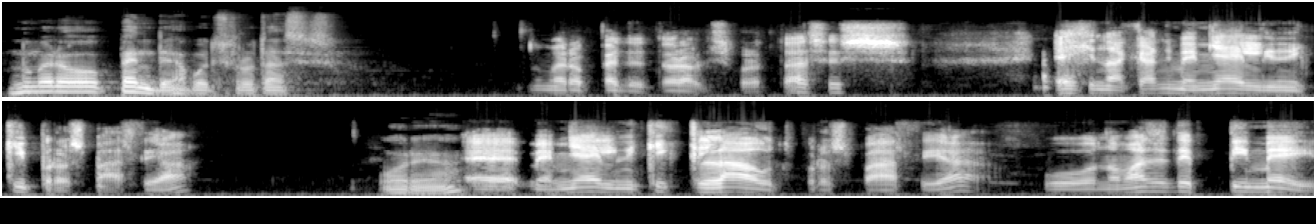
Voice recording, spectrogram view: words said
Νούμερο 5 από τις προτάσεις. Νούμερο 5 τώρα από τις προτάσεις έχει να κάνει με μια ελληνική προσπάθεια. Ωραία. Ε, με μια ελληνική cloud προσπάθεια που ονομάζεται Pmail.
